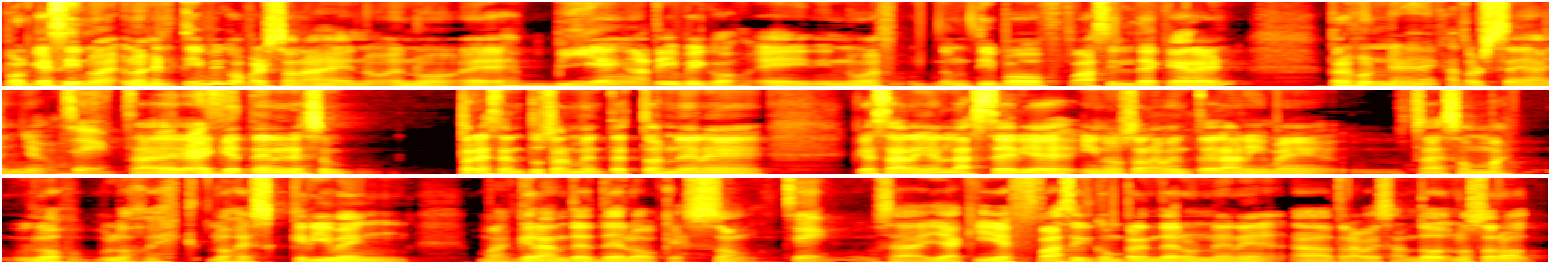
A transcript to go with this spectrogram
Porque sí, no es, no es el típico personaje, no, no- es bien atípico eh, y no es un tipo fácil de querer, pero es un nene de 14 años. Sí, O sea, hay es- que tener eso presente. Usualmente estos nenes que salen en las series y no solamente el anime, o sea, son más, los, los, los escriben más grandes de lo que son. Sí, O sea, y aquí es fácil comprender a un nene atravesando no solo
